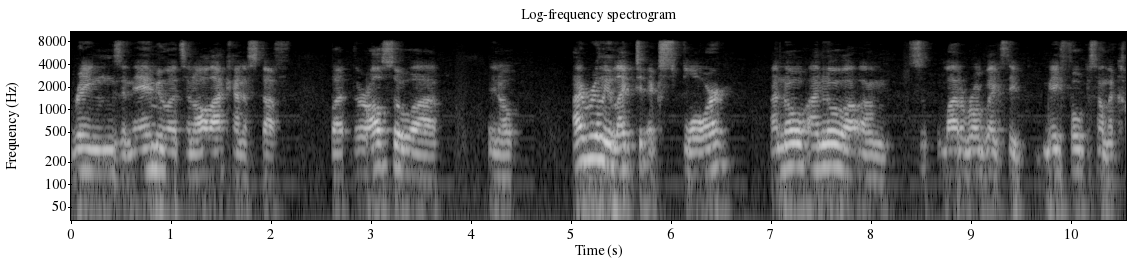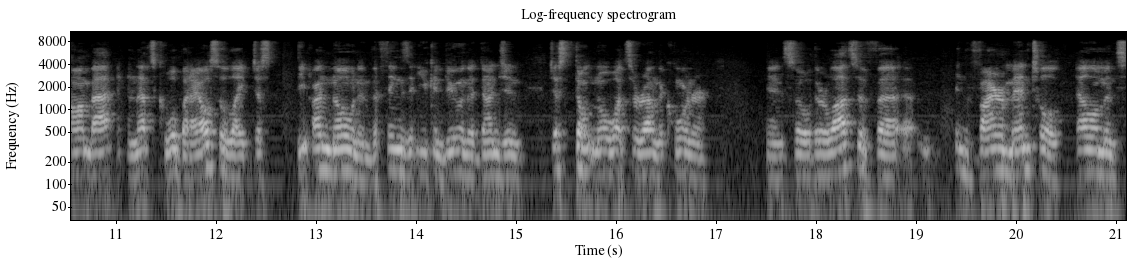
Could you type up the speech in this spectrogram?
rings and amulets and all that kind of stuff. But they're also, uh, you know, I really like to explore. I know, I know, uh, um, a lot of roguelikes they may focus on the combat, and that's cool. But I also like just the unknown and the things that you can do in the dungeon just don't know what's around the corner. And so there are lots of uh, environmental elements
